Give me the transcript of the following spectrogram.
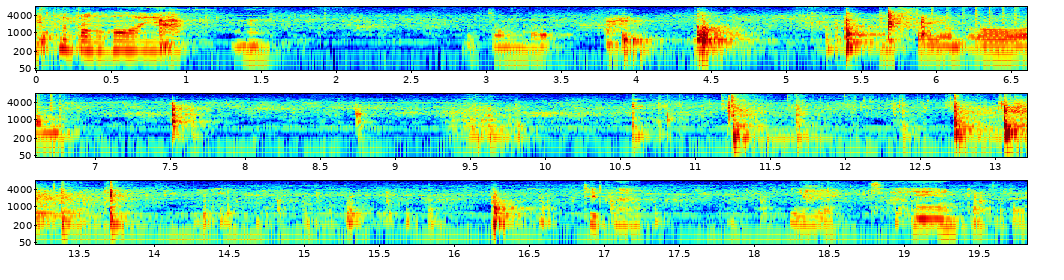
มัน ต้องห่อยากอืมแล้วต้องมกใส่อ่อนๆติดแล้วนี่แหละแห้งก็จะได้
